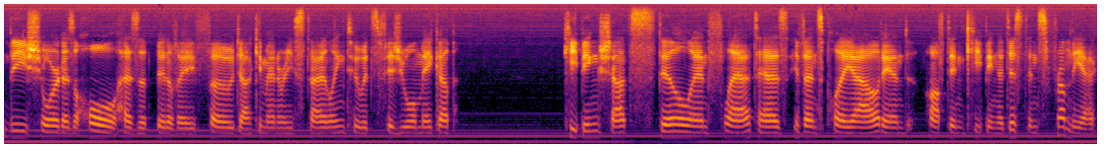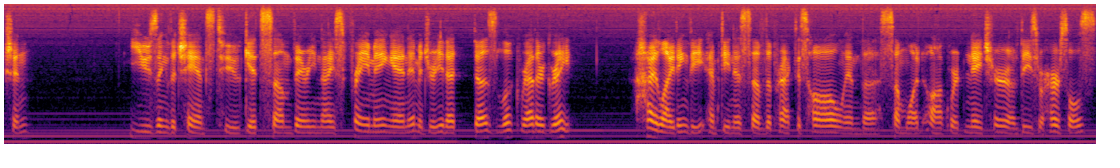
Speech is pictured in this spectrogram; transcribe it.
The short as a whole has a bit of a faux documentary styling to its visual makeup, keeping shots still and flat as events play out and often keeping a distance from the action using the chance to get some very nice framing and imagery that does look rather great, highlighting the emptiness of the practice hall and the somewhat awkward nature of these rehearsals,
